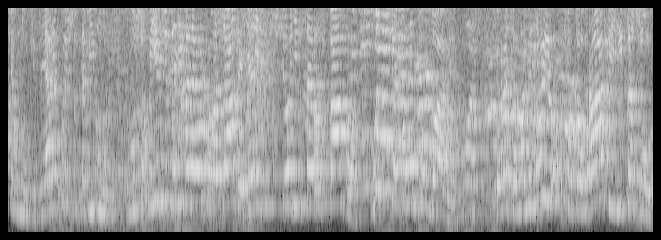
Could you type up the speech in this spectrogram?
ще внуків, то я рахую, що це мій внук. Тому що мої вчителі мене випроважали, я їм сьогодні все розказувала. Можна ще хвилинку уваги? Коротше, ламіную фотографії і кажу.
